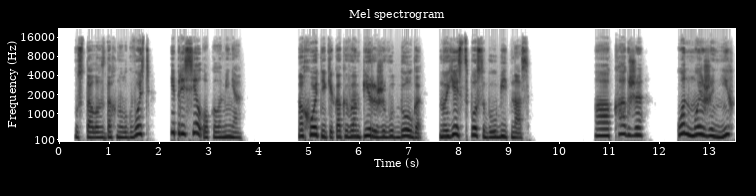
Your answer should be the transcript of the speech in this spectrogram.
— устало вздохнул гвоздь и присел около меня. «Охотники, как и вампиры, живут долго, но есть способы убить нас». «А как же... Он мой жених,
